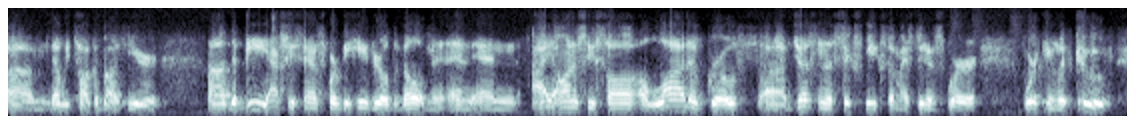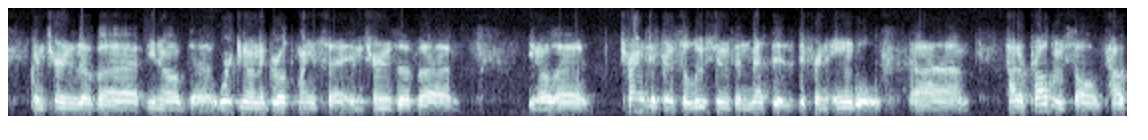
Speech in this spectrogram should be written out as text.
um, that we talk about here. Uh, the B actually stands for behavioral development, and and I honestly saw a lot of growth uh, just in the six weeks that my students were working with KOOV in terms of uh, you know the, working on a growth mindset, in terms of uh, you know uh, trying different solutions and methods, different angles, um, how to problem solve, how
